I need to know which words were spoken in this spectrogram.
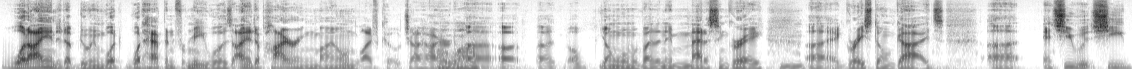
what I ended up doing, what what happened for me was I ended up hiring my own life coach. I hired wow. uh, a, a, a young woman by the name of Madison Gray uh, at Greystone Guides, uh, and she was she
